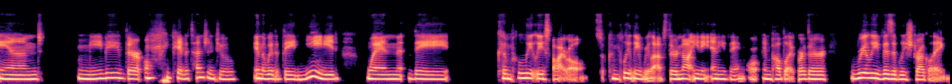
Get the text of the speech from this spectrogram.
and maybe they're only paid attention to in the way that they need when they completely spiral so completely relapse. They're not eating anything or in public or they're really visibly struggling.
